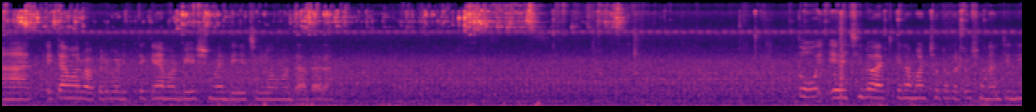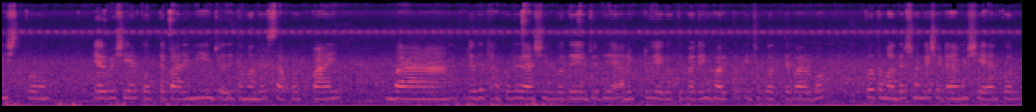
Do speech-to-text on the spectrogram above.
আর এটা আমার বাপের বাড়ির থেকে আমার বিয়ের সময় দিয়েছিল আমার দাদারা। তো এই ছিল আজকের আমার ছোটোখাটো সোনার জিনিস। তো এর বেশি আর করতে পারিনি। যদি তোমাদের সাপোর্ট পাই বা যদি ঠাকুরের আশীর্বাদে যদি আর একটু এগোতে পারি, হয়তো কিছু করতে পারব। তো তোমাদের সঙ্গে সেটা আমি শেয়ার করব।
